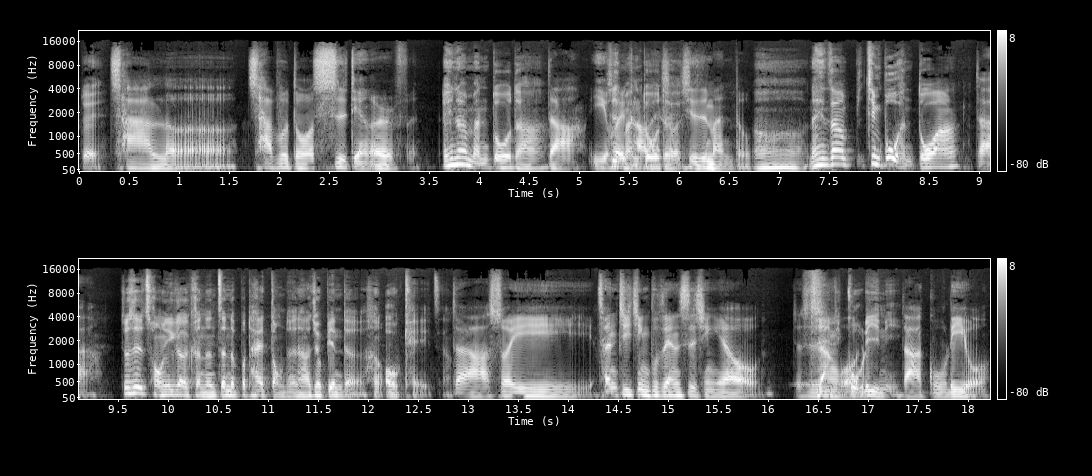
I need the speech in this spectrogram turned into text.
对，差了差不多四点二分。哎，那蛮多的啊，对啊，也会蛮多的，其实蛮多哦。那你这样进步很多啊，对啊，就是从一个可能真的不太懂的，然后就变得很 OK 这样。对啊，所以成绩进步这件事情也有，就是让我鼓励你，对啊，鼓励我，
